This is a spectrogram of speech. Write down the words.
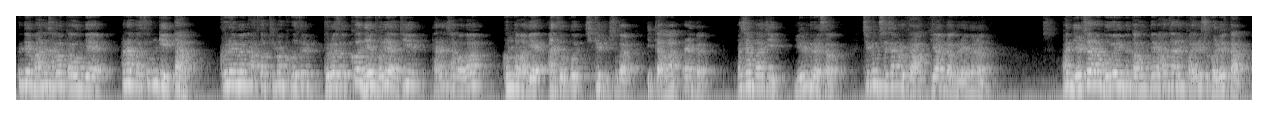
근데 많은 사과 가운데 하나가 썩은 게 있다. 그러면 아깝지만 그것을 들어서 꺼내 버려야지 다른 사과가 건강하게 안 썩고 지켜줄 수가 있다라는 거예요. 마찬가지 예를 들어서 지금 세상으로 비한다 그러면은 한 10사람 모여있는 가운데 한 사람이 바이러스 걸렸다.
